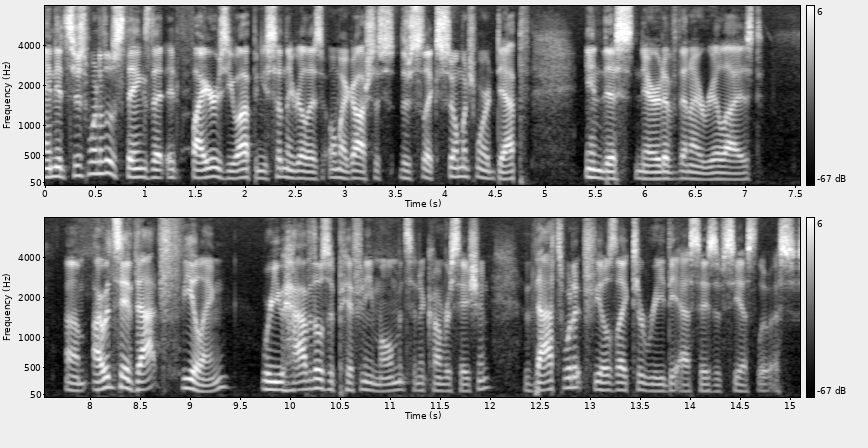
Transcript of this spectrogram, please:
And it's just one of those things that it fires you up, and you suddenly realize, "Oh my gosh, this, there's like so much more depth in this narrative than I realized." Um, I would say that feeling where you have those epiphany moments in a conversation, that's what it feels like to read the essays of C.S. Lewis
